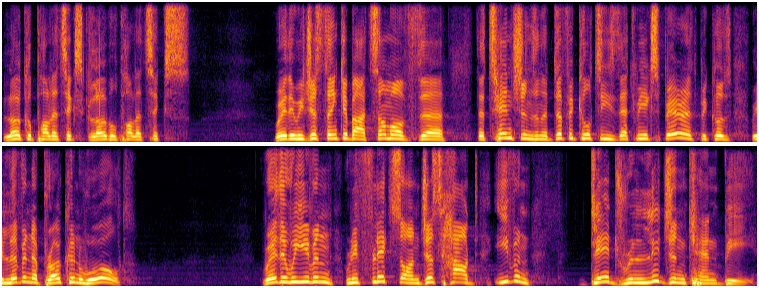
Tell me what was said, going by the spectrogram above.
local politics, global politics, whether we just think about some of the, the tensions and the difficulties that we experience because we live in a broken world. Whether we even reflect on just how even dead religion can be.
